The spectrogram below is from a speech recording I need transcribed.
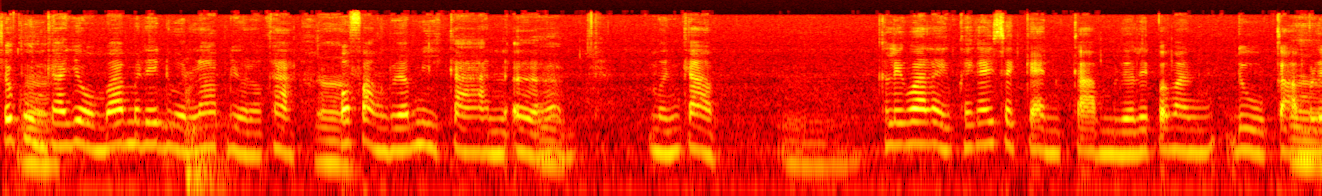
เจ้าคุณคะโยมว่าไม่ได้ดวลรอบเดียวแล้วค่ะ อ่าเพราะฟังดูแล้วมีการเอออเหมือนกับอืม เขาเรียกว่าอะไรคล้ายๆสแกนกรรมหรืออะไรประมาณดูกรรมอ่าอะไร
